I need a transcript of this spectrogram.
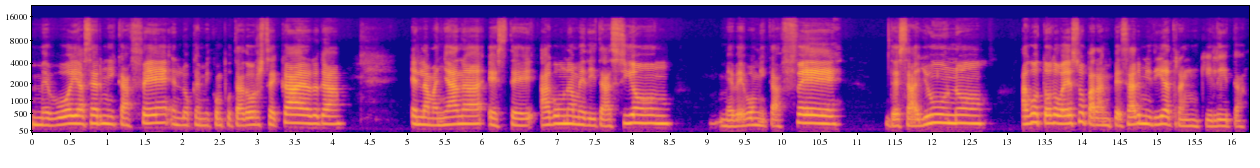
me voy a hacer mi café en lo que mi computador se carga. En la mañana este, hago una meditación, me bebo mi café, desayuno, hago todo eso para empezar mi día tranquilita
